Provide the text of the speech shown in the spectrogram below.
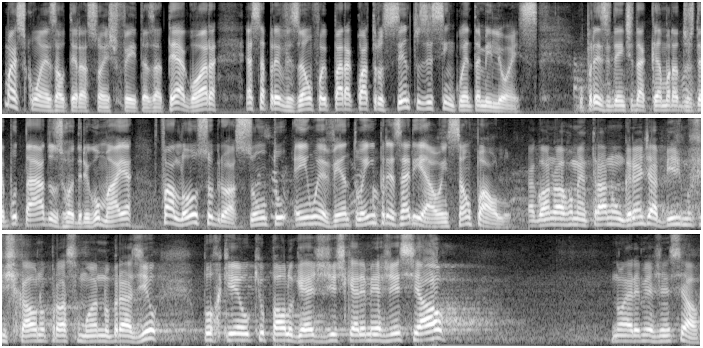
mas com as alterações feitas até agora, essa previsão foi para 450 milhões. O presidente da Câmara dos Deputados, Rodrigo Maia, falou sobre o assunto em um evento empresarial em São Paulo. Agora nós vamos entrar num grande abismo fiscal no próximo ano no Brasil, porque o que o Paulo Guedes disse que era emergencial não era emergencial.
